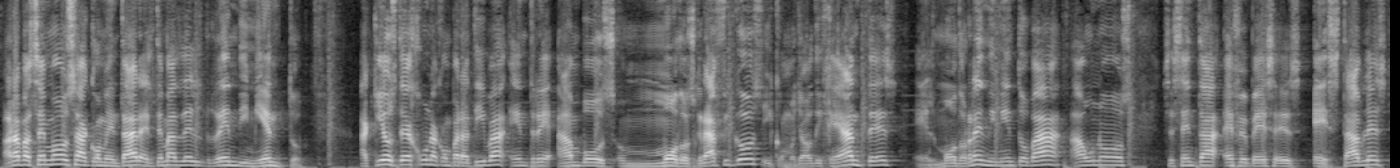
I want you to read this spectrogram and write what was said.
Ahora pasemos a comentar el tema del rendimiento. Aquí os dejo una comparativa entre ambos modos gráficos y como ya os dije antes, el modo rendimiento va a unos 60 FPS estables,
